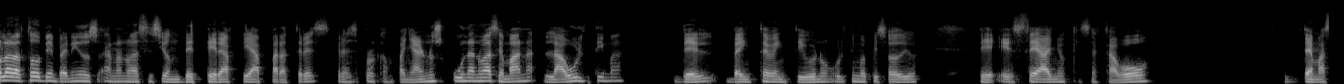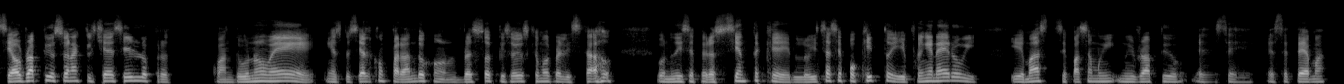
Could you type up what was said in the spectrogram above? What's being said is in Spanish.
Hola a todos, bienvenidos a una nueva sesión de Terapia para Tres. Gracias por acompañarnos una nueva semana, la última del 2021, último episodio de este año que se acabó demasiado rápido. Suena cliché decirlo, pero cuando uno ve, en especial comparando con el resto de episodios que hemos realizado, uno dice, pero siente que lo hice hace poquito y fue en enero y, y demás, se pasa muy, muy rápido este, este tema.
